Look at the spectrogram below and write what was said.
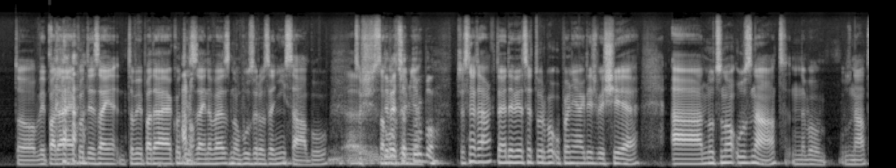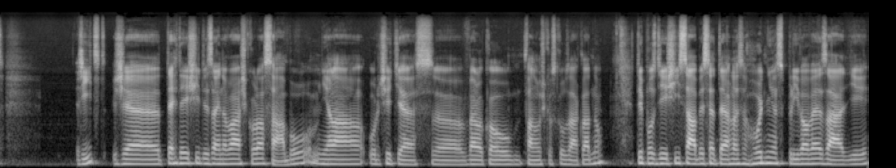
to vypadá jako, design, to vypadá jako designové znovu zrození Sábu, eh, což samozřejmě... 900 turbo. Přesně tak, to je 900 turbo úplně jak když vyšije a nutno uznat, nebo uznat, říct, že tehdejší designová škola Sábu měla určitě s eh, velkou fanouškovskou základnu. Ty pozdější Sáby se téhle hodně splývavé zádi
